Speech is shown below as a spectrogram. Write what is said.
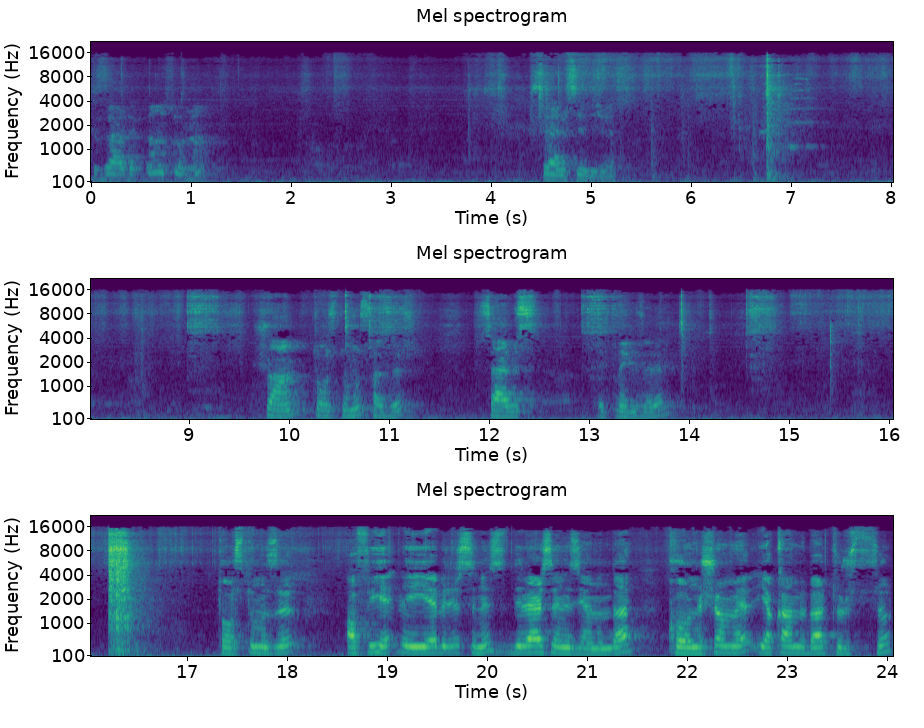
Kızardıktan sonra servis edeceğiz. Şu an tostumuz hazır. Servis etmek üzere. Tostumuzu afiyetle yiyebilirsiniz. Dilerseniz yanında kornişon ve yakan biber turşusu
